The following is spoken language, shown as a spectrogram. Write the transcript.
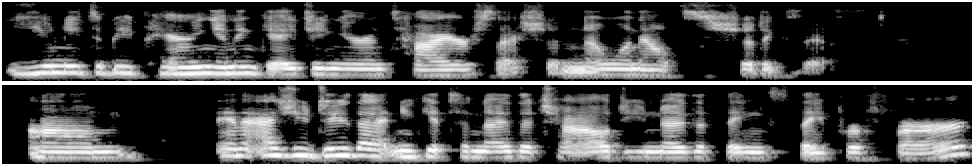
you need to be pairing and engaging your entire session. No one else should exist. Um, and as you do that and you get to know the child, you know the things they prefer.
